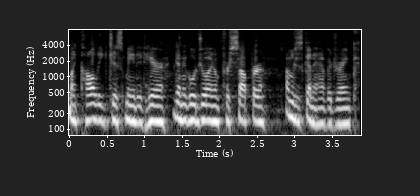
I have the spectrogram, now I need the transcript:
My colleague just made it here. I'm gonna go join him for supper. I'm just gonna have a drink.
